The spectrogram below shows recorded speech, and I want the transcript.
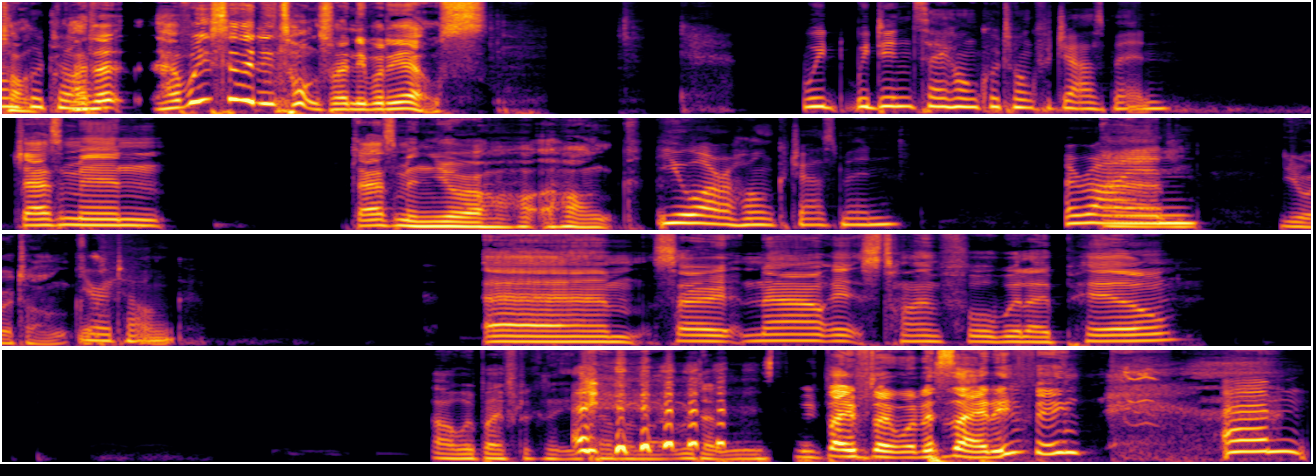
Honk or Tonk. I don't, have we said any tonks for anybody else? We we didn't say honk or tonk for Jasmine. Jasmine, Jasmine, you're a, ho- honk. You are a honk, Jasmine. Orion, You're a tonk. you're a tonk. Um. So now it's time for Willow Pill. Oh, we're both looking at each other. Like we, don't we both don't want to say anything. Um,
